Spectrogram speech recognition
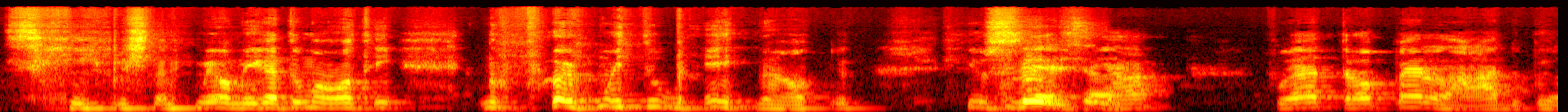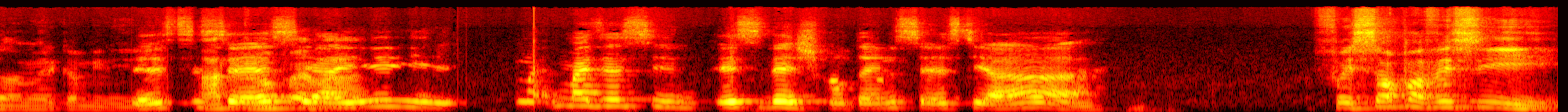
simples também. Meu amigo, a turma ontem não foi muito bem, não. E o CSA foi atropelado pelo América Mineiro. Esse CSA aí. Mas esse, esse desconto aí no CSA. Foi só para ver se.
